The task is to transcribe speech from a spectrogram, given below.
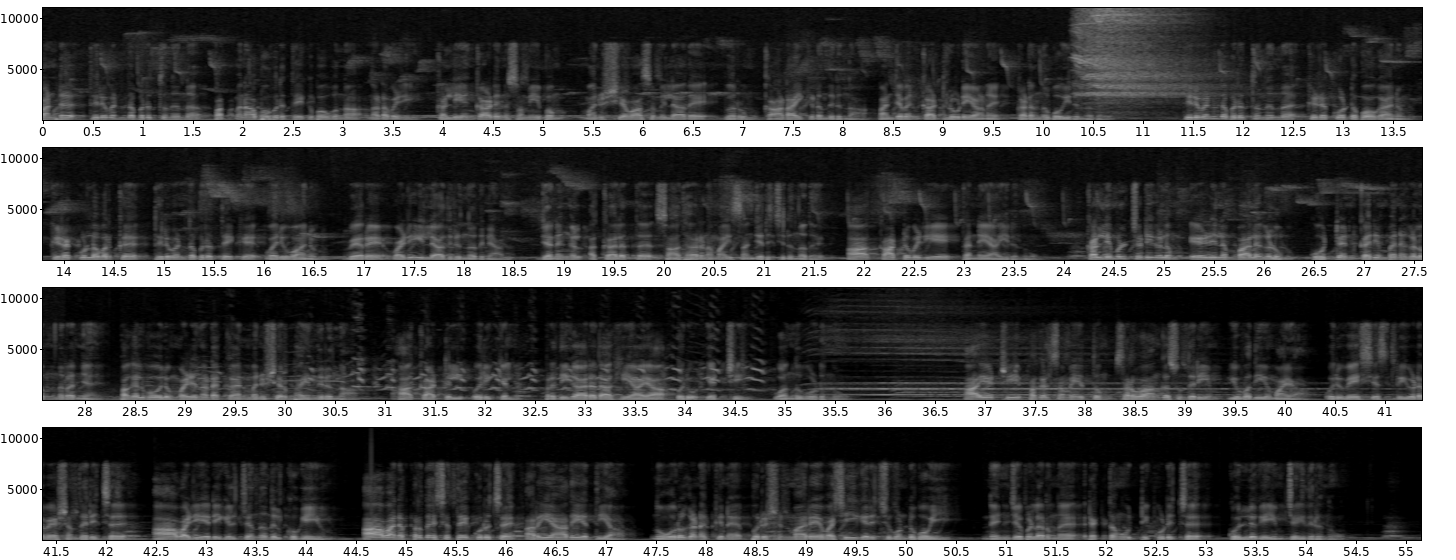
പണ്ട് തിരുവനന്തപുരത്തു നിന്ന് പത്മനാഭപുരത്തേക്ക് പോകുന്ന നടവഴി കള്ളിയങ്കാടിനു സമീപം മനുഷ്യവാസമില്ലാതെ വെറും കാടായി കിടന്നിരുന്ന പഞ്ചവൻകാട്ടിലൂടെയാണ് കടന്നുപോയിരുന്നത്. തിരുവനന്തപുരത്തു നിന്ന് കിഴക്കോട്ട് പോകാനും കിഴക്കുള്ളവർക്ക് തിരുവനന്തപുരത്തേക്ക് വരുവാനും വേറെ വഴിയില്ലാതിരുന്നതിനാൽ ജനങ്ങൾ അക്കാലത്ത് സാധാരണമായി സഞ്ചരിച്ചിരുന്നത് ആ കാട്ടുവഴിയെ തന്നെയായിരുന്നു. കള്ളിമുൾ ചെടികളും ഏഴിലമ്പാലകളും കൂറ്റൻ കരിമ്പനകളും നിറഞ്ഞ് പകൽ പോലും വഴി നടക്കാൻ മനുഷ്യർ ഭയന്നിരുന്ന ആ കാട്ടിൽ ഒരിക്കൽ പ്രതികാരദാഹിയായ ഒരു യക്ഷി വന്നുകൂടുന്നു. ആ യക്ഷി പകൽ സമയത്തും സർവാംഗസുന്ദരിയും യുവതിയുമായ ഒരു വേശ്യ സ്ത്രീയുടെ വേഷം ധരിച്ച് ആ വഴിയരികിൽ ചെന്ന് നിൽക്കുകയും ആ വനപ്രദേശത്തെക്കുറിച്ച് അറിയാതെ എത്തിയ നൂറുകണക്കിന് പുരുഷന്മാരെ വശീകരിച്ചു കൊണ്ടുപോയി നെഞ്ചു പിളർന്ന് രക്തമൂറ്റിക്കുടിച്ച് കൊല്ലുകയും ചെയ്തിരുന്നു.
